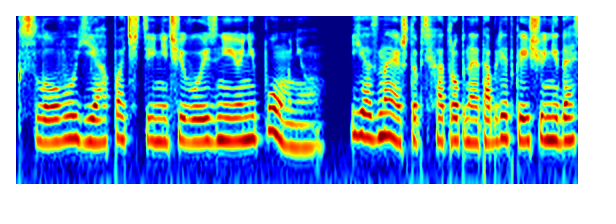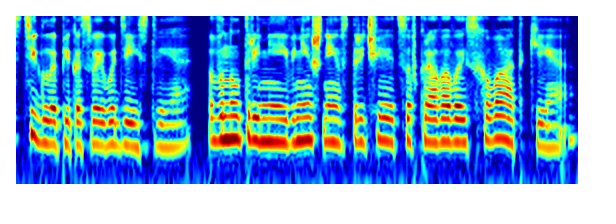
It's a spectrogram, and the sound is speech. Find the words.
К слову, я почти ничего из нее не помню. Я знаю, что психотропная таблетка еще не достигла пика своего действия. Внутреннее и внешнее встречаются в кровавой схватке,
